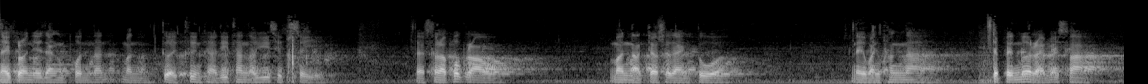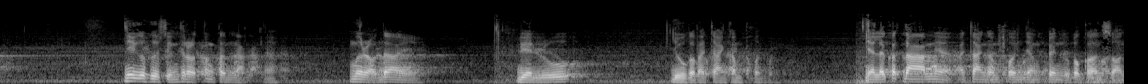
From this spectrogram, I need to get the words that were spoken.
ในกรณีดังพลนั้น มันเกิดขึ้นขณะที่ท่านอายุ24 แต่สำหรับพวกเรามันอาจจะแสดงตัวในวันข้างหน้า จะเป็นเมื่อไหร่ไม่ทราบ นี่ก็คือสิ่งที่เราต้องตระหนักนะเมื่อเราได้เรียนรู้อยู่กับอาจารย์กำพล อย่างแล้วก็ตามเนี่ยอาจารย์กำพลยังเป็นอุปกรณ์สอน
